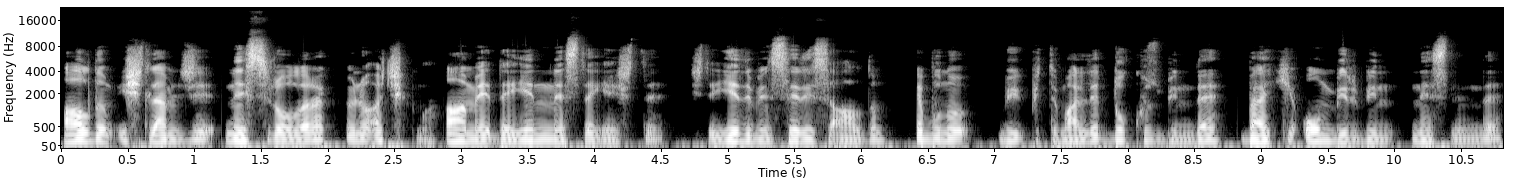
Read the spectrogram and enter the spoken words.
aldığım işlemci nesil olarak önü açık mı? AMD yeni nesle geçti. İşte 7000 serisi aldım. E bunu büyük bir ihtimalle 9000'de belki 11000 neslinde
